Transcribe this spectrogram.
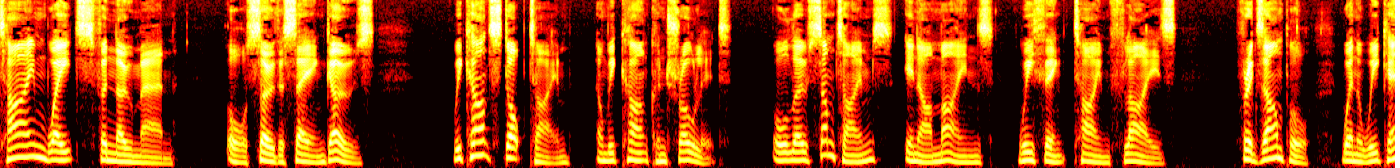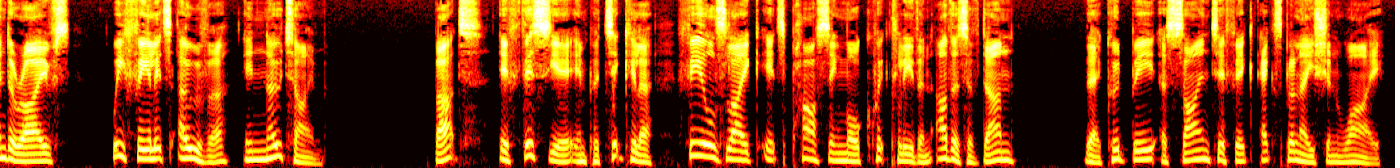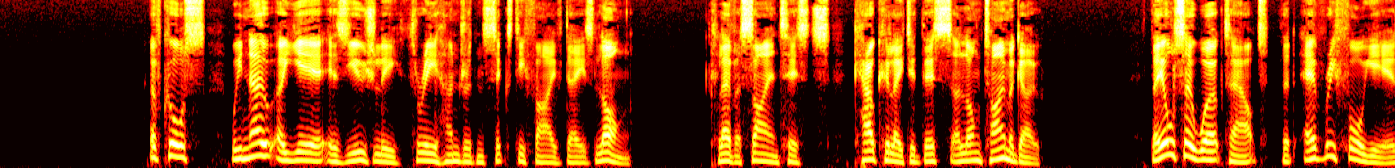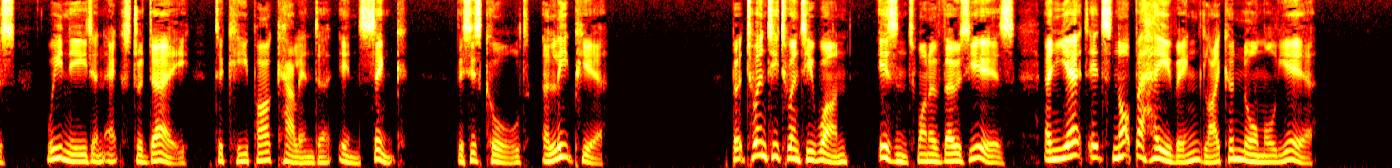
Time waits for no man, or so the saying goes. We can't stop time, and we can't control it, although sometimes, in our minds, we think time flies. For example, when the weekend arrives, we feel it's over in no time. But if this year in particular feels like it's passing more quickly than others have done, there could be a scientific explanation why. Of course, we know a year is usually 365 days long. Clever scientists calculated this a long time ago. They also worked out that every four years we need an extra day to keep our calendar in sync. This is called a leap year. But 2021 isn't one of those years, and yet it's not behaving like a normal year.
